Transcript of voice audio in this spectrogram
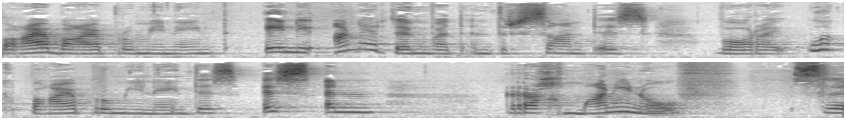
Baie baie prominent. En die ander ding wat interessant is waar hy ook baie prominent is, is in Rachmaninov se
